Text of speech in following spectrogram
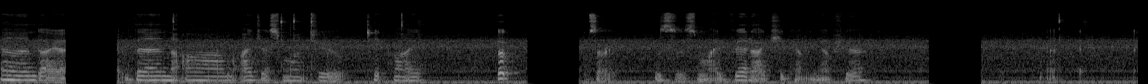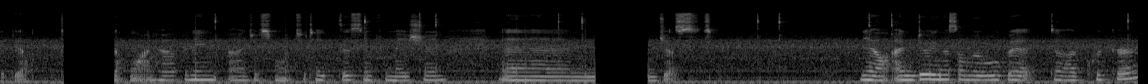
And I then um, I just want to take my, oh, sorry, this is my vidIQ coming up here. I don't, don't want happening. I just want to take this information and just, know, I'm doing this a little bit uh, quicker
